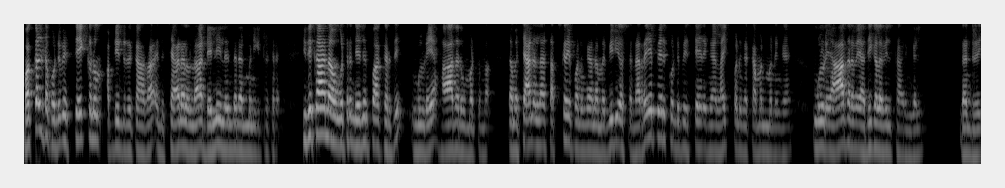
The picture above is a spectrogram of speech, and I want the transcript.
மக்கள்கிட்ட கொண்டு போய் சேர்க்கணும் அப்படின்றதுக்காக தான் இந்த சேனல் நான் டெல்லியிலேருந்து ரன் பண்ணிக்கிட்டு இருக்கிறேன். இதுக்காக நான் உங்கள்கிட்ட இருந்து எதிர்பார்க்கறது உங்களுடைய ஆதரவு மட்டும்தான். நம்ம சேனலை சப்ஸ்கிரைப் பண்ணுங்கள் நம்ம வீடியோஸை நிறைய பேர் கொண்டு போய் சேருங்க. லைக் பண்ணுங்கள் கமெண்ட் பண்ணுங்கள் உங்களுடைய ஆதரவை அதிக அளவில் தாருங்கள். நன்றி.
